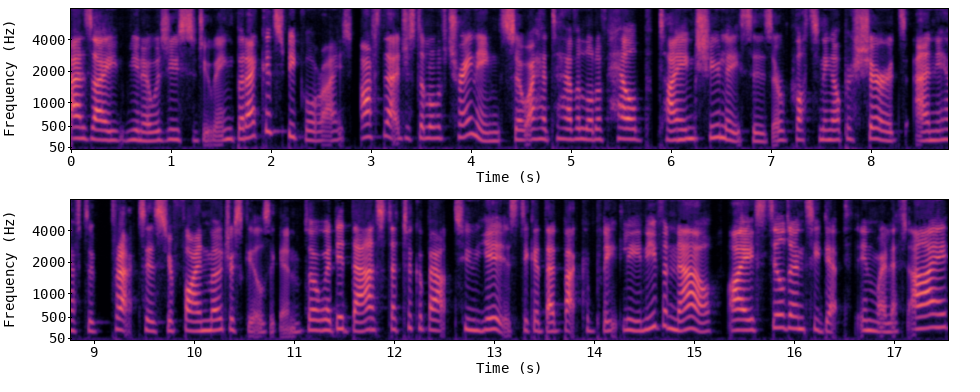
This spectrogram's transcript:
as i you know was used to doing but i could speak all right. After that just a lot of training. So i had to have a lot of help tying shoelaces or buttoning up a shirt and you have to practice your fine motor skills again. So I did that. That took about two years to get that back completely. And even now, I still don't see depth in my left eye.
